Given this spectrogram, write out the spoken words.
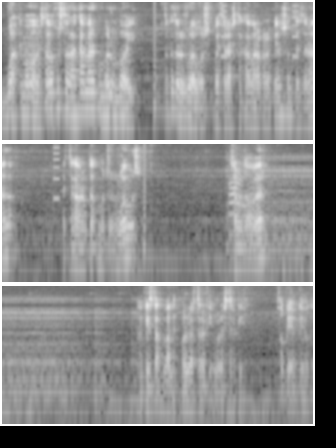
Buah, qué mamón, estaba justo en la cámara con Balloon Boy. Tócate los huevos. Voy a cerrar esta cámara que lo pienso antes de nada. Esta cámara me toca mucho los huevos. Se ha vuelto a mover. Aquí está, vale, vuelve a estar aquí, vuelve a estar aquí. Ok, ok, ok.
